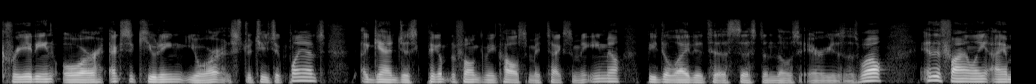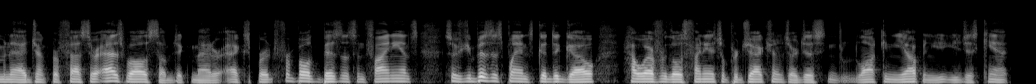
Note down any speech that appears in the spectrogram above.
creating or executing your strategic plans. Again, just pick up the phone, give me a call, send me a text, send me an email. Be delighted to assist in those areas as well. And then finally, I am an adjunct professor as well as subject matter expert for both business and finance. So if your business plan is good to go, however, those financial projections are just locking you up and you, you just can't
